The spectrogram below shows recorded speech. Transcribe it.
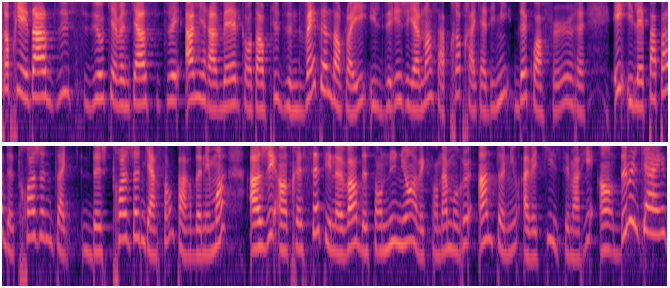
propriétaire du studio Kevin Cal situé à Mirabel, comptant plus d'une vingtaine d'employés. Il dirige également sa propre académie de coiffure et il est papa de trois jeunes, de trois jeunes garçons, pardonnez-moi, âgés entre 7 et 9 ans de son union avec son amoureux Antonio, avec qui il s'est marié en 2015.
